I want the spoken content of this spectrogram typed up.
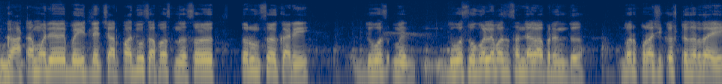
घाटामध्ये बघितले चार पाच दिवसापासून सगळं तरुण सहकारी दिवस दिवस उघडल्यापासून संध्याकाळपर्यंत भरपूर अशी कष्ट करत आहे.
